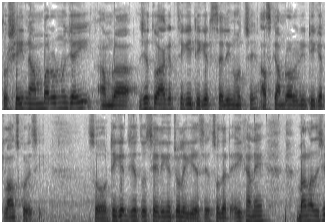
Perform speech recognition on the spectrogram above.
তো সেই নাম্বার অনুযায়ী আমরা, যেহেতু আগের থেকেই টিকিট সেলিং হচ্ছে, আজকে আমরা অলরেডি টিকিট লঞ্চ করেছি। সো টিকিট যেহেতু সেলিংয়ে চলে গিয়েছে সো দ্যাট এইখানে বাংলাদেশে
